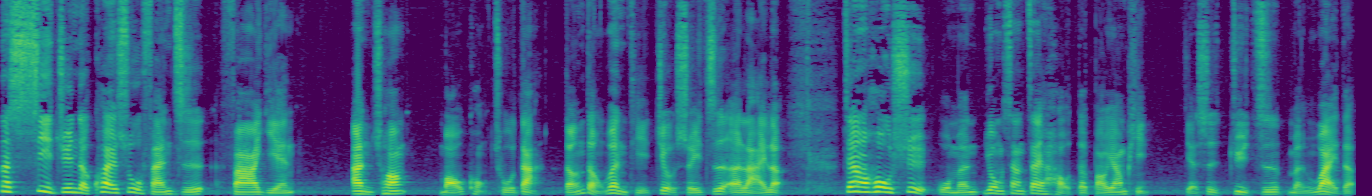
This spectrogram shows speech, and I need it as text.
那细菌的快速繁殖、发炎、暗疮。毛孔粗大等等问题就随之而来了，这样后续我们用上再好的保养品也是拒之门外的。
